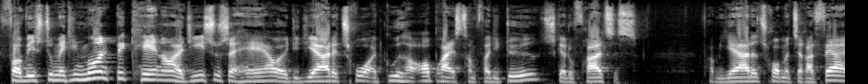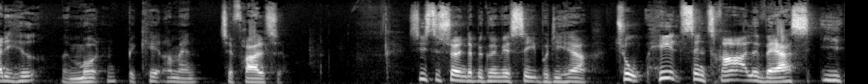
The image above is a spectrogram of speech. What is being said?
For hvis du med din mund bekender, at Jesus er Herre, og i dit hjerte tror, at Gud har oprejst ham fra de døde, skal du frelses. For med hjertet tror man til retfærdighed, med munden bekender man til frelse. Sidste søndag begyndte vi at se på de her to helt centrale vers i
